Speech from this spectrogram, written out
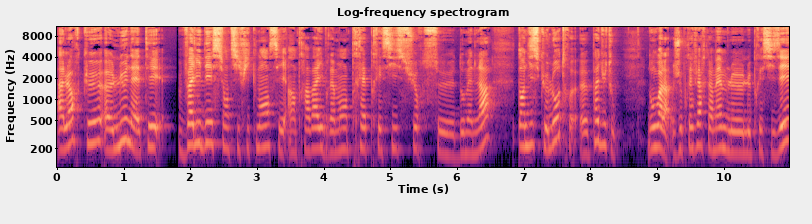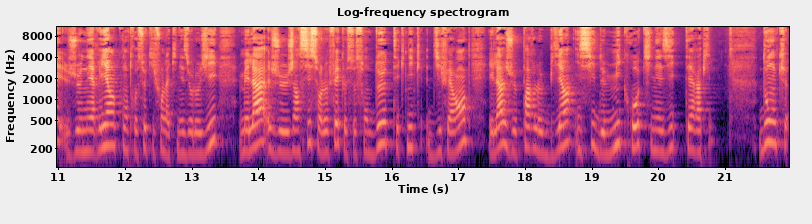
alors que euh, l'une a été validée scientifiquement, c'est un travail vraiment très précis sur ce domaine-là, tandis que l'autre, euh, pas du tout. Donc voilà, je préfère quand même le, préciser. Je n'ai rien contre ceux qui font la kinésiologie, mais là, j'insiste sur le fait que ce sont deux techniques différentes. Et là, je parle bien ici de micro-kinésithérapie. Donc,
